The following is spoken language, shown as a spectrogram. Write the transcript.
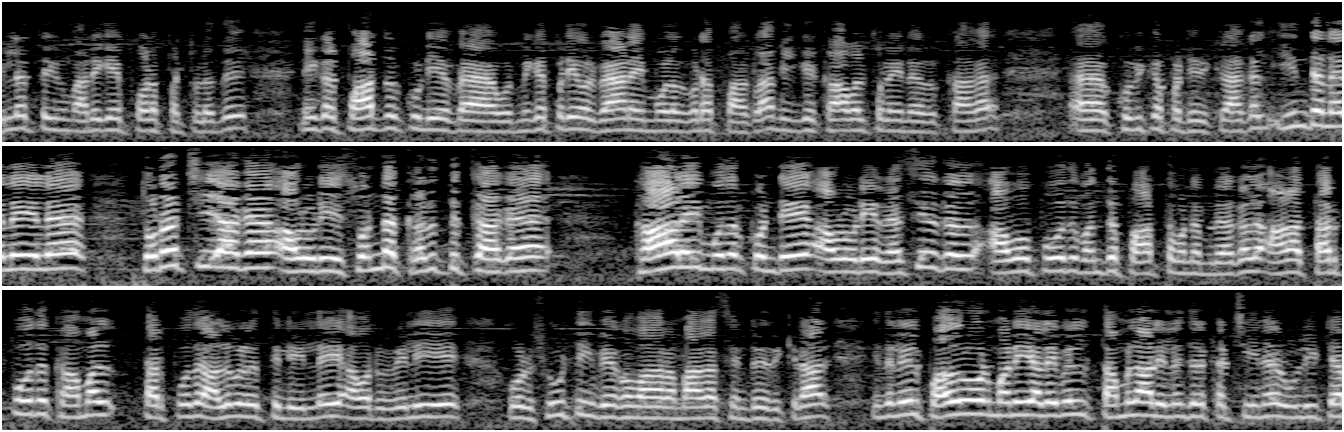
இல்லத்திற்கும் அருகே போடப்பட்டுள்ளது. நீங்கள் பார்க்கக்கூடிய மிகப்பெரிய ஒரு வேனை மூலம் கூட பார்க்கலாம். இங்கு காவல்துறையினருக்காக குவிக்கப்பட்டிருக்கிறார்கள். இந்த நிலையில தொடர்ச்சியாக அவருடைய சொன்ன கருத்துக்காக காலை முதற்கொண்டே அவருடைய ரசிகர்கள் அவ்வப்போது வந்து பார்த்து கொண்டிருந்தார்கள் ஆனால் தற்போது கமல் தற்போது அலுவலகத்தில் இல்லை. அவர் வெளியே ஒரு ஷூட்டிங் விவகாரமாக சென்றிருக்கிறார். இந்த நிலையில் பதினோரு மணி அளவில் தமிழ்நாடு இளைஞர் கட்சியினர் உள்ளிட்ட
